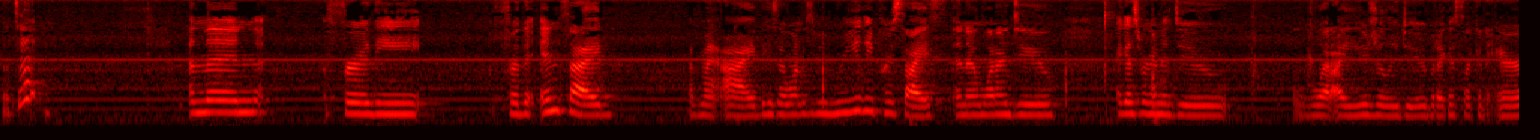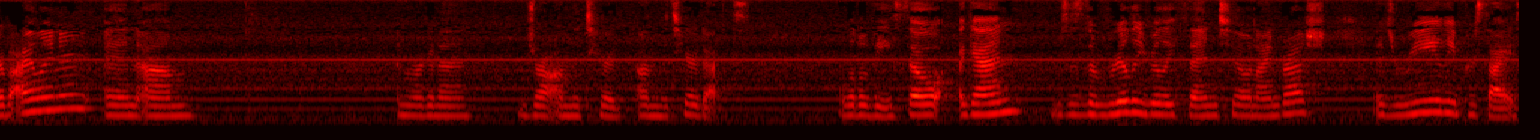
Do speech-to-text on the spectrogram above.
That's it. And then for the for the inside of my eye because I want it to be really precise and I want to do, I guess we're going to do what I usually do, but I guess like an Arab eyeliner and um, and we're going to draw on the tear on the tear ducts a little V. So again, this is the really really thin 209 brush. It's really precise,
